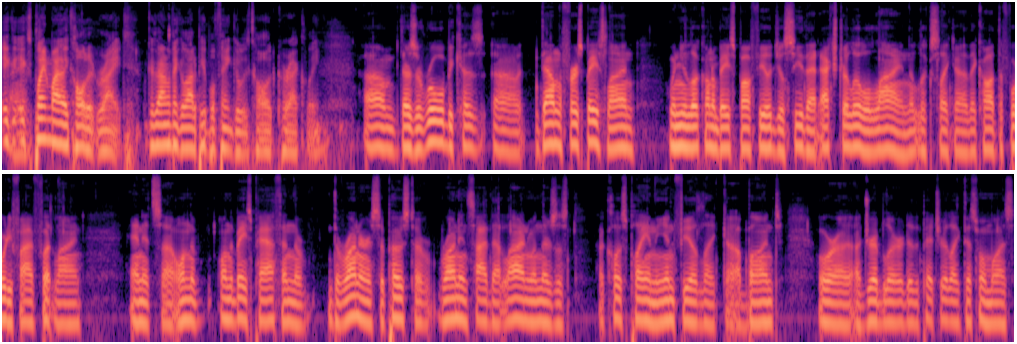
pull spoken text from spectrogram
e- Uh, explain why they called it right, because I don't think a lot of people think it was called correctly. Um, there's a rule because uh, down the first base line, when you look on a baseball field, you'll see that extra little line that looks like uh they call it the 45 foot line, and it's uh, on the on the base path, and the the runner is supposed to run inside that line when there's a, a close play in the infield, like a bunt or a, a dribbler to the pitcher, like this one was,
